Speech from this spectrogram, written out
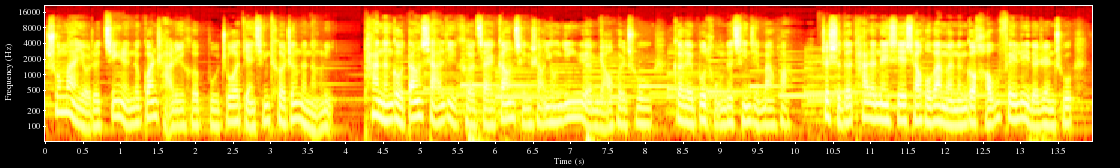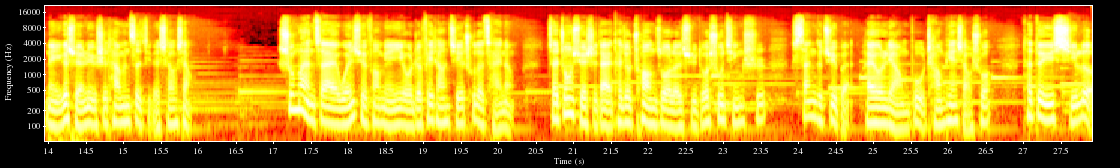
舒曼有着惊人的观察力和捕捉典型特征的能力。他能够当下立刻在钢琴上用音乐描绘出各类不同的情景漫画，这使得他的那些小伙伴们能够毫不费力地认出哪个旋律是他们自己的肖像。舒曼在文学方面也有着非常杰出的才能，在中学时代他就创作了许多抒情诗、三个剧本，还有两部长篇小说。他对于席勒、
